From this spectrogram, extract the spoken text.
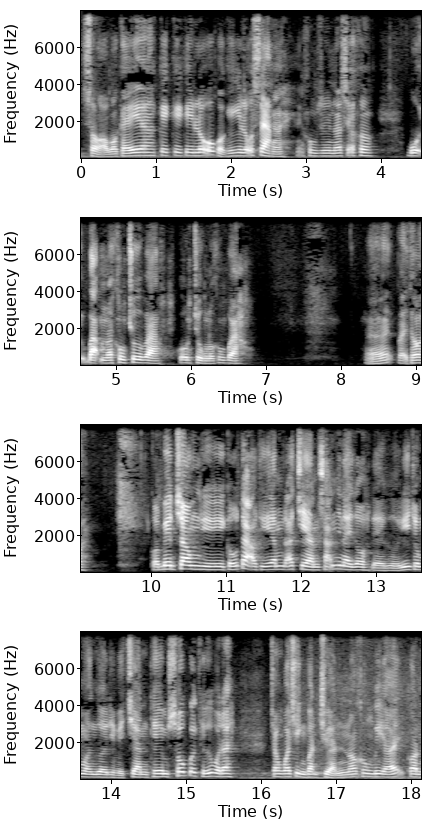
xỏ vào cái cái cái cái lỗ của cái, cái lỗ sạc này. Không nó sẽ không bụi bặm nó không chui vào côn trùng nó không vào. Đấy vậy thôi. Còn bên trong thì cấu tạo thì em đã chèn sẵn như này rồi. Để gửi đi cho mọi người thì phải chèn thêm xốp các thứ vào đây trong quá trình vận chuyển nó không bị ấy. Còn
